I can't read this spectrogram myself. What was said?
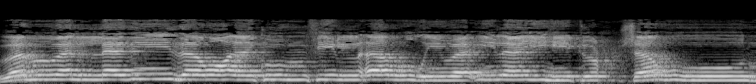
وهو الذي ذرأكم في الأرض وإليه تحشرون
